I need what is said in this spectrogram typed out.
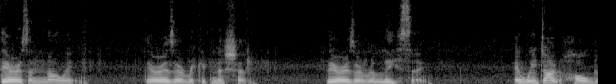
there is a knowing, there is a recognition, there is a releasing. And we don't hold,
